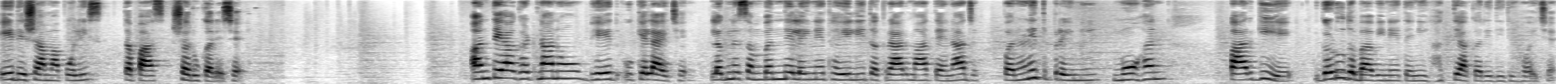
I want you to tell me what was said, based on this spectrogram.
એ દિશામાં પોલીસ તપાસ શરૂ કરે છે. અંતે આ ઘટનાનો ભેદ ઉકેલાય છે. લગ્ન સંબંધને લઈને થયેલી તકરારમાં તેના જ પરિણિત પ્રેમી મોહન પારગીએ ગળું દબાવીને તેની હત્યા કરી દીધી હોય છે.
